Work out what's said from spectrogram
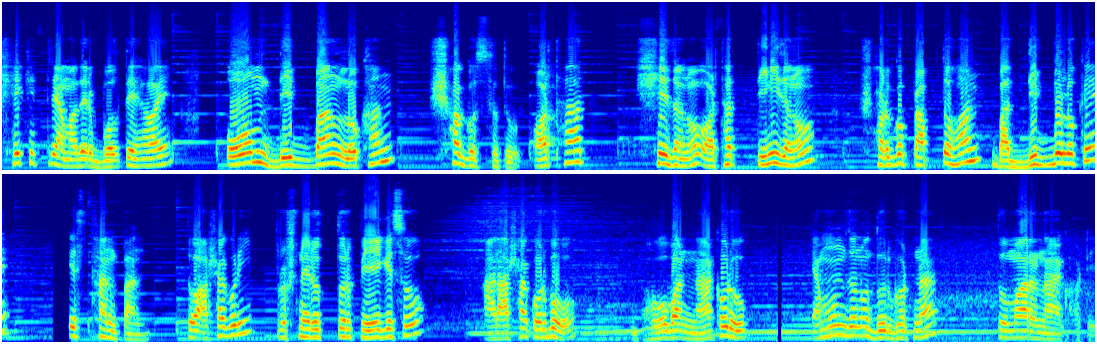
সেক্ষেত্রে আমাদের বলতে হয়, ওম দিব্যান লোখান স্বগস্তুতু। অর্থাৎ সে যেন, অর্থাৎ তিনি যেন স্বর্গপ্রাপ্ত হন বা দিব্য লোকে স্থান পান। তো আশা করি প্রশ্নের উত্তর পেয়ে গেছো। আর আশা করব ভগবান না করুক, এমন যেন দুর্ঘটনা তোমার না ঘটে।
